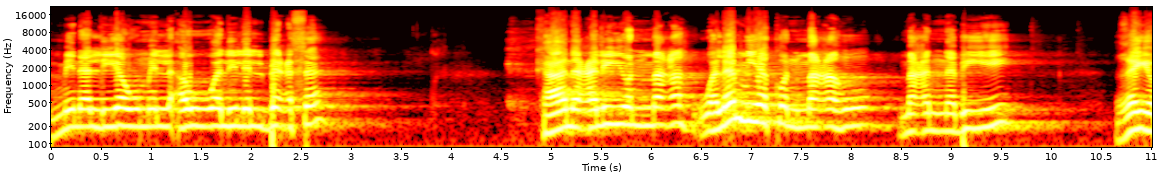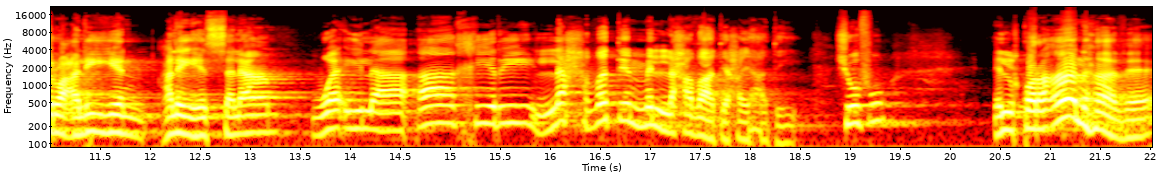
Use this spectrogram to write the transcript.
من اليوم الأول للبعثة كان علي معه ولم يكن معه مع النبي غير علي عليه السلام وإلى آخر لحظة من لحظات حياته. شوفوا القرآن هذا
